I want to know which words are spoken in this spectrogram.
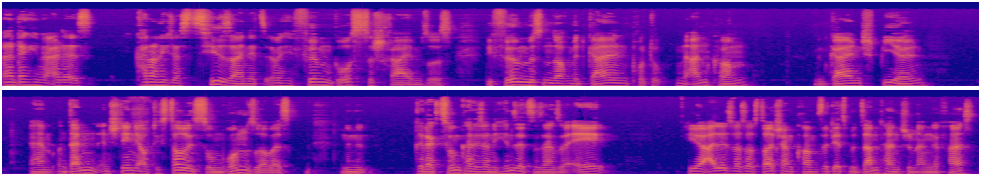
dann denke ich mir, Alter, es kann doch nicht das Ziel sein, jetzt irgendwelche Firmen groß zu schreiben. So ist, die Firmen müssen doch mit geilen Produkten ankommen, mit geilen Spielen. Ähm, und dann entstehen ja auch die Stories drumrum, so, aber es, eine Redaktion kann sich doch nicht hinsetzen und sagen, so, ey, hier alles, was aus Deutschland kommt, wird jetzt mit Samthandschuhen angefasst,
